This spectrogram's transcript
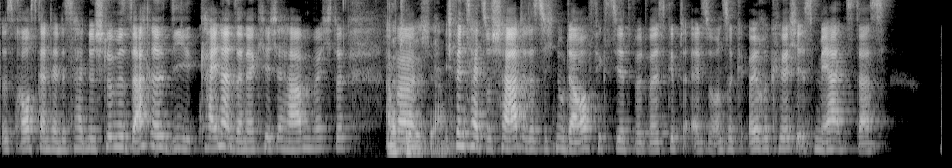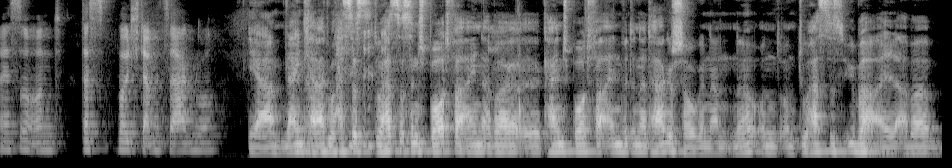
Missbrauchsskandalen. Das ist halt eine schlimme Sache, die keiner in seiner Kirche haben möchte. Aber Natürlich, ja. ich finde es halt so schade, dass sich nur darauf fixiert wird, weil es gibt, also unsere, eure Kirche ist mehr als das. Weißt du, und das wollte ich damit sagen nur. Ja, nein, klar, du hast es, du hast es in Sportvereinen, aber äh, kein Sportverein wird in der Tagesschau genannt, ne? Und, und du hast es überall, aber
